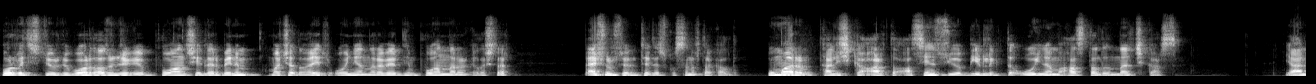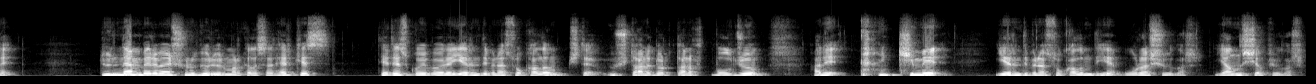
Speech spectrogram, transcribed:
forvet istiyor diyor. Bu arada az önceki puan şeyler benim maça dair oynayanlara verdiğim puanlar arkadaşlar. Ben şunu söyleyeyim Tedesco sınıfta kaldı. Umarım Talişka artı Asensio birlikte oynama hastalığından çıkarsın. Yani dünden beri ben şunu görüyorum arkadaşlar. Herkes Tedesco'yu böyle yerin dibine sokalım. İşte 3 tane 4 tane futbolcu hani kimi yerin dibine sokalım diye uğraşıyorlar. Yanlış yapıyorlar.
